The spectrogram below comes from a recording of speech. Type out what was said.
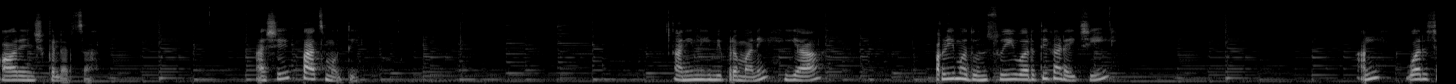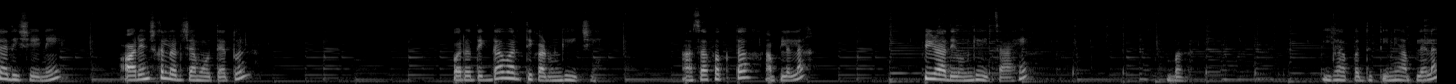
ऑरेंज कलरचा. असे पाच मोती. आणि नेहमीप्रमाणे या पाकळीमधून सुई वरती काढायची आणि वरच्या दिशेने ऑरेंज कलरच्या मोत्यातून परत एकदा वरती काढून घ्यायची. असा फक्त आपल्याला पिळा देऊन घ्यायचा आहे. बघा. ह्या पद्धतीने आपल्याला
